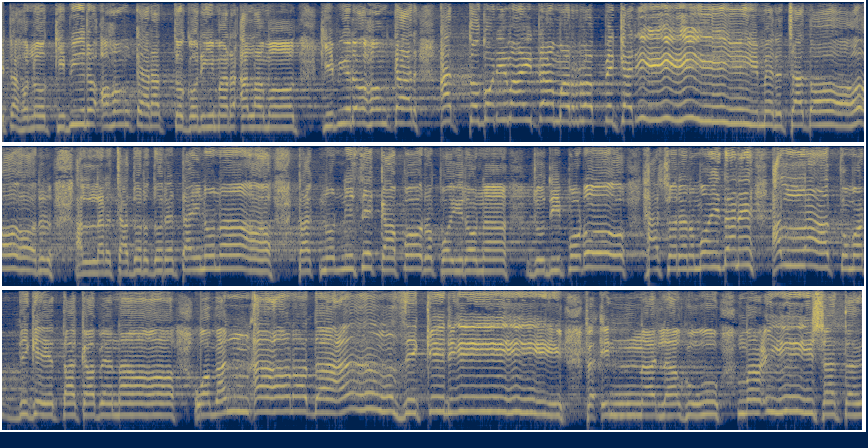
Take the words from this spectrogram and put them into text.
এটা হলো কিবির অহংকার আত্মগরিমার আলামত। কিবির অহংকার আত্মগরিমা এটা আমার রব্বে কারিমের চাদর। আল্লাহর চাদর ধরে টাইনো না টাকনোর নিচে কাপড় পইর না। যদি পড়ো হাসরের ময়দানে, আল্লাহ তোমার দিকে তাকাবে না। ওমান আরাদা যিকরি, ফাইন্না লাহু মাঈশাতান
